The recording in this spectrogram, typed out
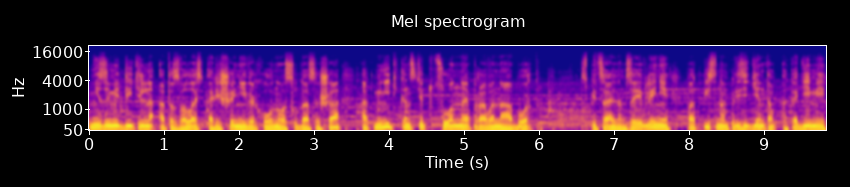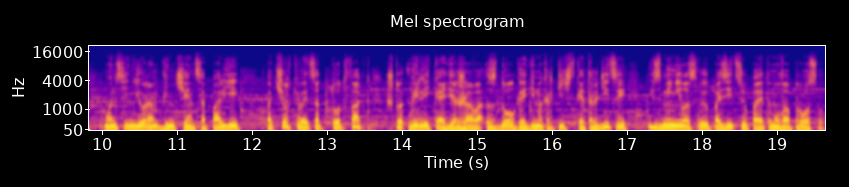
незамедлительно отозвалась о решении Верховного суда США отменить конституционное право на аборт – в специальном заявлении, подписанном президентом Академии Монсеньором Винченцо Пальей, подчеркивается тот факт, что великая держава с долгой демократической традицией изменила свою позицию по этому вопросу,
